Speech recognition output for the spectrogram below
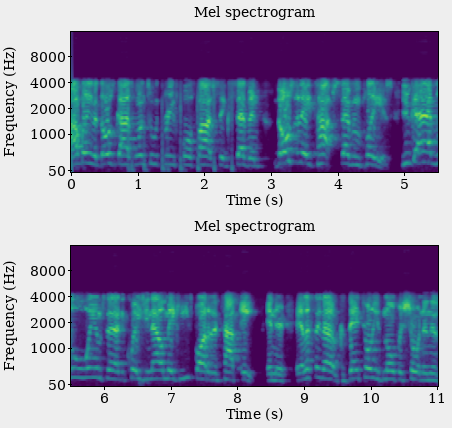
I believe that those guys, one, two, three, four, five, six, seven, those are their top seven players. You can add Lou Williams to that equation now, make he's part of the top eight in there. And let's say now, because D'Antoni is known for shortening his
